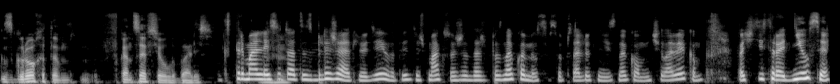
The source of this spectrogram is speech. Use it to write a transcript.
с грохотом, в конце все улыбались. Экстремальные Мгм. ситуации сближают людей. Вот видишь, Макс уже даже познакомился с абсолютно незнакомым человеком, почти сроднился.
